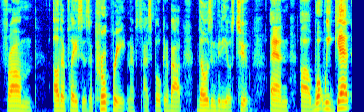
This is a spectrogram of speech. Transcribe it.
from other places appropriate and I've, I've spoken about those in videos too and uh, what we get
